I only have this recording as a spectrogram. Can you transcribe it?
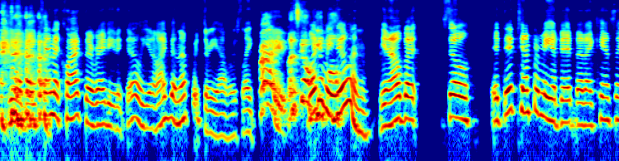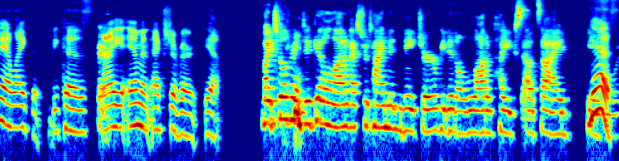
You know, by 10 o'clock, they're ready to go. You know, I've been up for three hours. Like, right, let's go. What people. are we doing? You know, but so it did temper me a bit, but I can't say I liked it because Fair. I am an extrovert. Yeah. My children did get a lot of extra time in nature. We did a lot of hikes outside. Yes. know,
